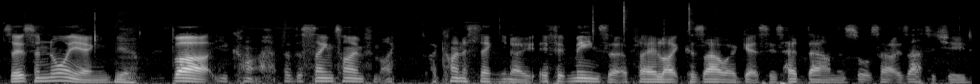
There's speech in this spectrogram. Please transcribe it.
So it's annoying. Yeah. But you can't. At the same time, I I kind of think, you know, if it means that a player like Kurzawa gets his head down and sorts out his attitude,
